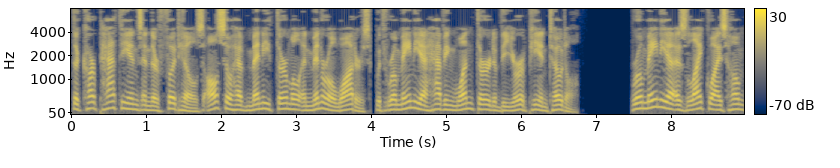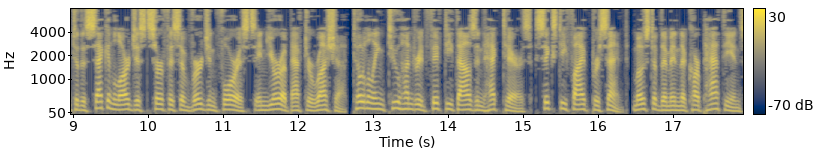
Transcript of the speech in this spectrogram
The Carpathians and their foothills also have many thermal and mineral waters, with Romania having one-third of the European total. Romania is likewise home to the second largest surface of virgin forests in Europe after Russia, totaling 250,000 hectares 65%, most of them in the Carpathians,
